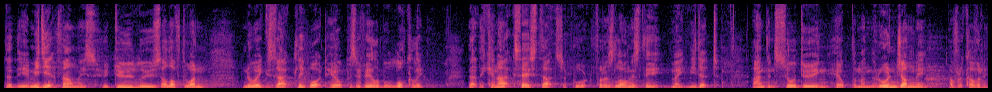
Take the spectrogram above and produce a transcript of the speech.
that the immediate families who do lose a loved one know exactly what help is available locally, that they can access that support for as long as they might need it, and in so doing help them on their own journey of recovery?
